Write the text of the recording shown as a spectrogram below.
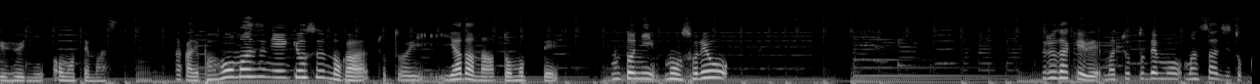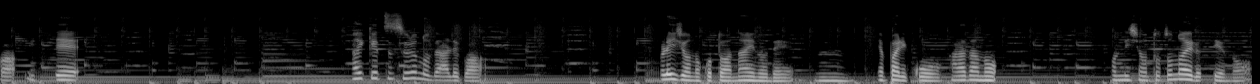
いうふうに思ってます。なんかね、パフォーマンスに影響するのがちょっと嫌だなと思って、本当にもうそれをするだけで、まあ、ちょっとでもマッサージとか行って、解決するのであれば、これ以上のことはないので、うん。やっぱりこう、体のコンディションを整えるっていうのを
